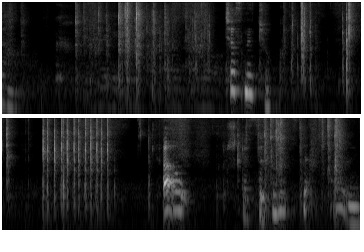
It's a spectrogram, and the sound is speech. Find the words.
Так. Чесничок. Ау! Трошки сиплеться. Але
